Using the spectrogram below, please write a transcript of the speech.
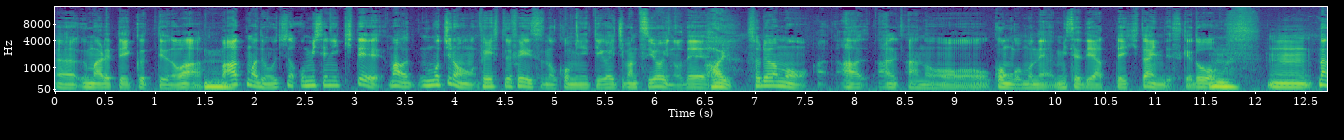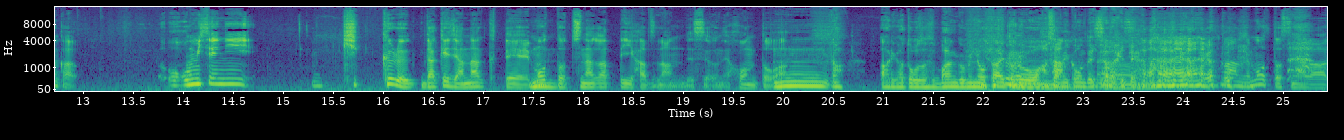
うん生まれていくっていうのは、まあ、あくまでもうちのお店に来て、まあ、もちろんフェイス2フェイスのコミュニティが一番強いので、はい。それはもう、あ、あ、あのー今後もね、店でやっていきたいんですけど、うん。うん、なんか、おお店にき来るだけじゃなくて、もっとつながっていいはずなんですよね、本当は。あありがとうございます。番組のタイトルを挟み込んでいただいて。まあねもっとつなが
